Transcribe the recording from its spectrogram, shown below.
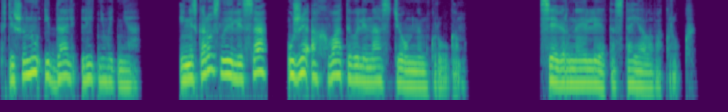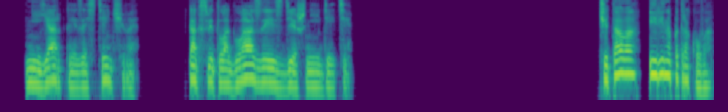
в тишину и даль летнего дня, и низкорослые леса уже охватывали нас темным кругом. Северное лето стояло вокруг, неяркое, застенчивое, как светлоглазые здешние дети. Читала Ирина Патракова.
